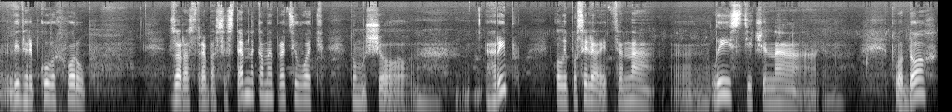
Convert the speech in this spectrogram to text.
від грибкових хвороб. Зараз треба з системниками працювати, тому що гриб, коли поселяється на е, листі чи на е, плодах,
